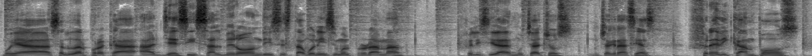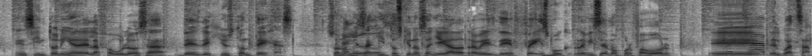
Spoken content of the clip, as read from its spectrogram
Voy a saludar por acá a Jesse Salmerón. Dice, está buenísimo el programa. Felicidades muchachos. Muchas gracias. Freddy Campos, en sintonía de la fabulosa desde Houston, Texas. Son los mensajitos que nos han llegado a través de Facebook. Revisemos por favor eh, el WhatsApp.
